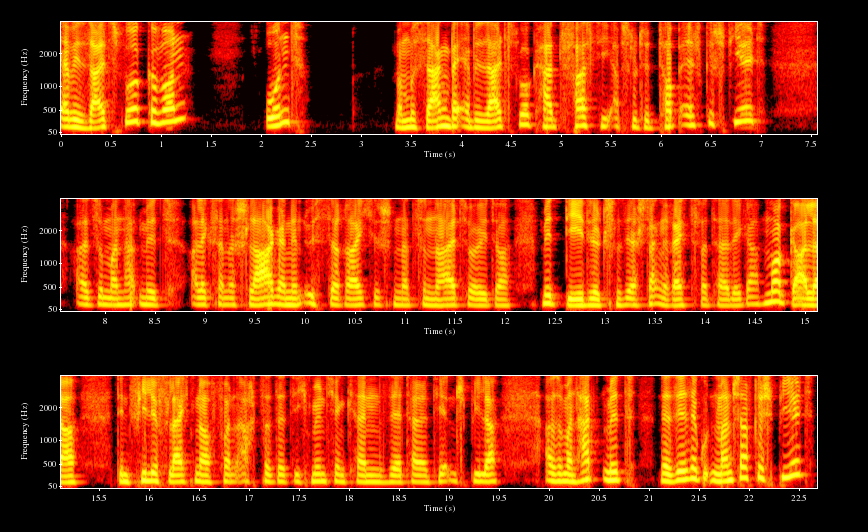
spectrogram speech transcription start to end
RB Salzburg gewonnen. Und man muss sagen, bei RB Salzburg hat fast die absolute Top 11 gespielt. Also man hat mit Alexander Schlager einen österreichischen Nationaltorhüter, mit Deditsch einen sehr starken Rechtsverteidiger, Morgalla, den viele vielleicht noch von 1860 München kennen, sehr talentierten Spieler. Also man hat mit einer sehr, sehr guten Mannschaft gespielt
